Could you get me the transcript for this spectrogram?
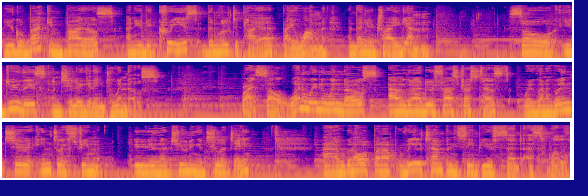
you go back in BIOS and you decrease the multiplier by 1 and then you try again. So you do this until you get into Windows. Right, so when we're in Windows and we're gonna do a first stress test, we're gonna go into Intel Extreme Tuning Utility uh, we're gonna open up RealTemp and CPU-Z as well.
